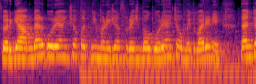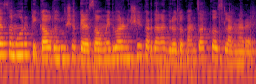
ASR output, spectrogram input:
स्वर्गीय आमदार गोरे यांच्या पत्नी मनीषा सुरेशभाऊ गोरे यांच्या उमेदवारीने त्यांच्यासमोर टिकाव धरू शकेल असा उमेदवार निश्चित करताना विरोधकांचा कस लागणार आहे?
